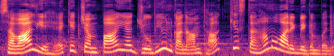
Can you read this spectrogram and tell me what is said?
सवाल ये है कि चंपा या जो भी उनका नाम था, किस तरह मुबारक बेगम बनी?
